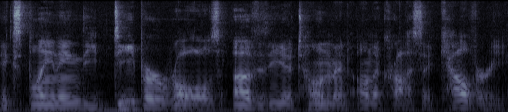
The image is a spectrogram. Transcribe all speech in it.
explaining the deeper roles of the atonement on the cross at Calvary.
